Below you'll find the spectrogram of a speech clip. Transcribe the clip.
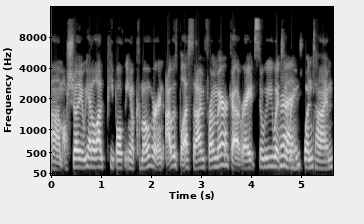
um, Australia. We had a lot of people, you know, come over, and I was blessed that I'm from America, right? So we went to the range one time,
